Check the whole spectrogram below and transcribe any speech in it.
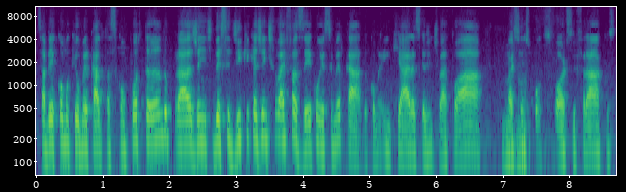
saber como que o mercado está se comportando, para a gente decidir o que, que a gente vai fazer com esse mercado, como, em que áreas que a gente vai atuar, quais são os uhum. pontos fortes e fracos.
